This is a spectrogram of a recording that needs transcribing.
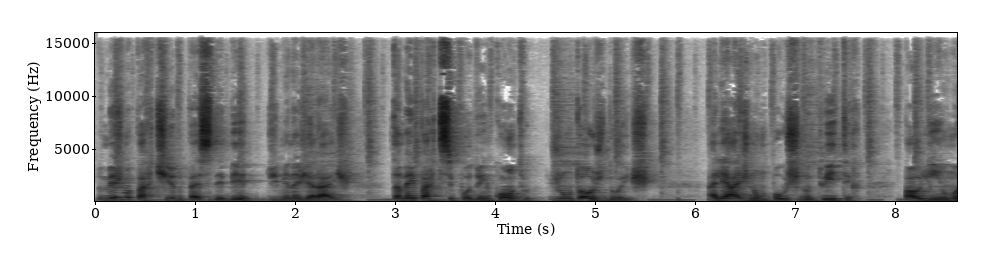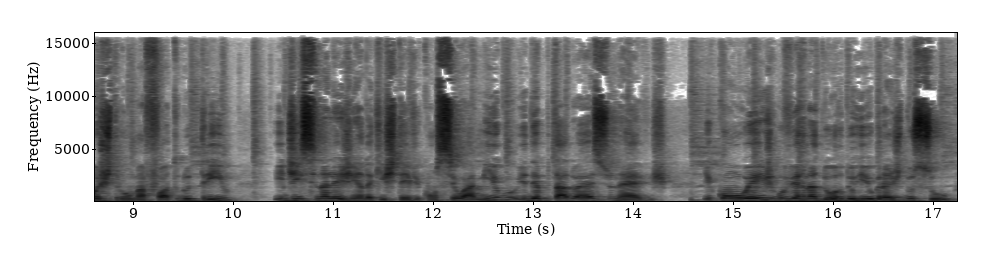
do mesmo partido, PSDB, de Minas Gerais, também participou do encontro junto aos dois. Aliás, num post no Twitter, Paulinho mostrou uma foto do trio e disse na legenda que esteve com seu amigo e deputado Aécio Neves e com o ex-governador do Rio Grande do Sul,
